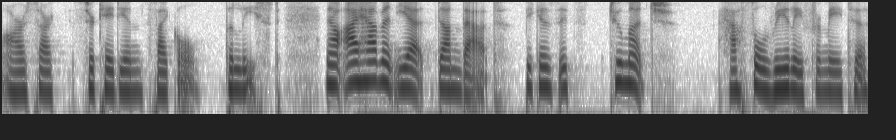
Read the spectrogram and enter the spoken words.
our circadian cycle the least. Now, I haven't yet done that because it's too much hassle, really, for me to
